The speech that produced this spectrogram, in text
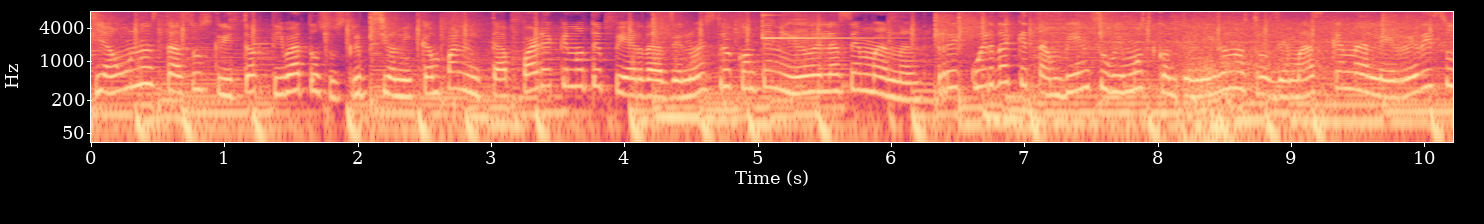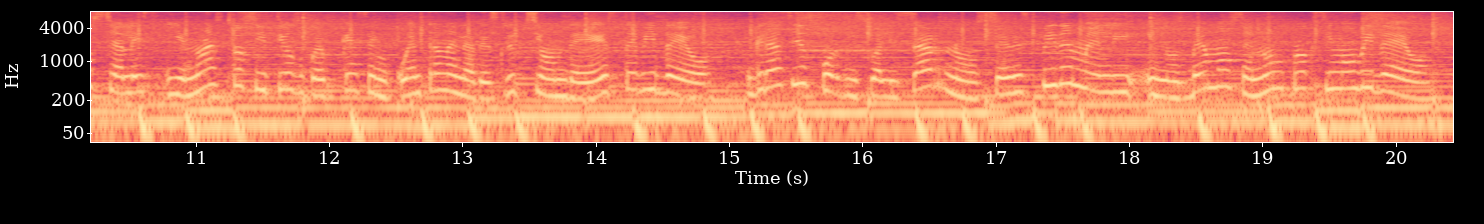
Si aún no estás suscrito, activa tu suscripción y campanita para que no te pierdas de nuestro contenido de la semana. Recuerda que también subimos contenido en nuestros demás canales, redes sociales y en nuestros sitios web que se encuentran en la descripción de este video. Gracias por visualizarnos, se despide Meli y nos vemos en un próximo video.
